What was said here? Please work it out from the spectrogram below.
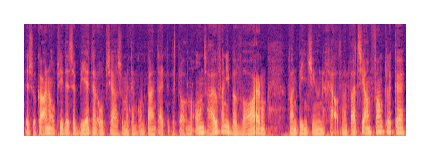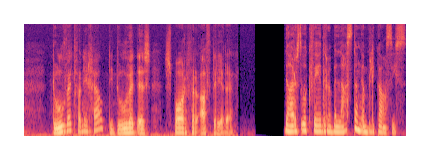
Dis ook 'n ander opsie, dis 'n beter opsie as om dit in kontant uit te betaal, maar ons hou van die bewaring van pensioengeld want wat is die aanvanklike doelwit van die geld? Die doelwit is spaar vir aftrede. Daar is ook verdere belastingimplikasies.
